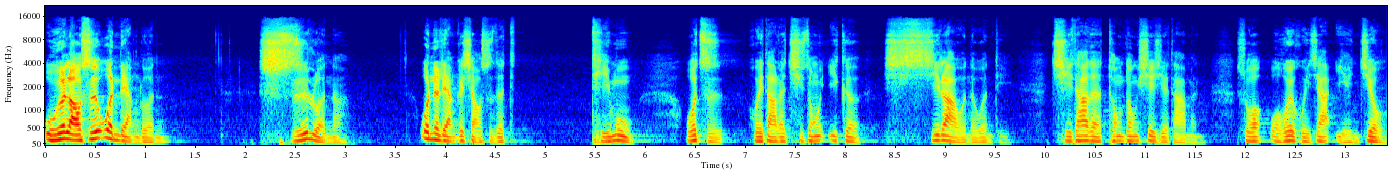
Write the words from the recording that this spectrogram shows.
五个老师问两轮，十轮呢，问了两个小时的。题目，我只回答了其中一个希腊文的问题，其他的通通谢谢他们，说我会回家研究，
